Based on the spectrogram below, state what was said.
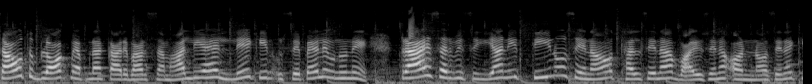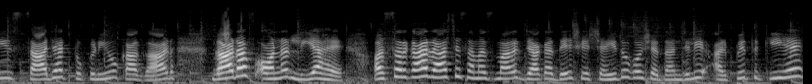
साउथ ब्लॉक में अपना कार्यभार संभाल लिया है। लेकिन उससे पहले उन्होंने ट्राई सर्विस यानी तीनों सेनाओं थल सेना, वायुसेना और नौसेना की साझा टुकड़ियों का गार्ड गार्ड ऑफ़ ऑनर लिया है। और सरकार राष्ट्रीय समर स्मारक जाकर देश के शहीदों को श्रद्धांजलि अर्पित की है।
